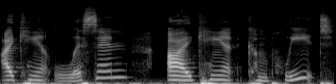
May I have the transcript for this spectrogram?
I can't listen, I can't complete.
